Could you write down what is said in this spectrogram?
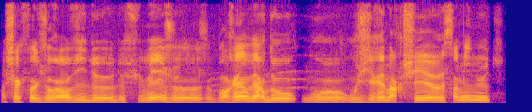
à chaque fois que j'aurai envie de, fumer, je, boirai un verre d'eau ou, j'irai marcher 5 minutes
